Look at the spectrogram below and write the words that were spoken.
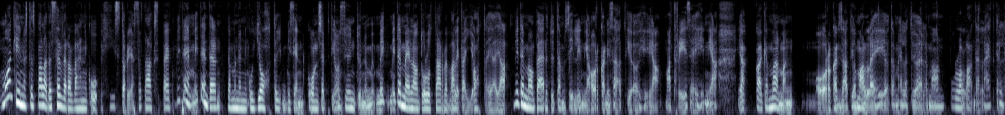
Mua kiinnostaisi palata sen verran vähän niin kuin historiassa taaksepäin, että miten, miten tämmöinen niin kuin johtamisen konsepti on syntynyt, miten meillä on tullut tarve valita johtaja ja miten me on päädytty tämmöisiin linjaorganisaatioihin ja matriiseihin ja, ja kaiken maailman organisaatiomalleihin, joita meillä työelämä on pullollaan tällä hetkellä.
